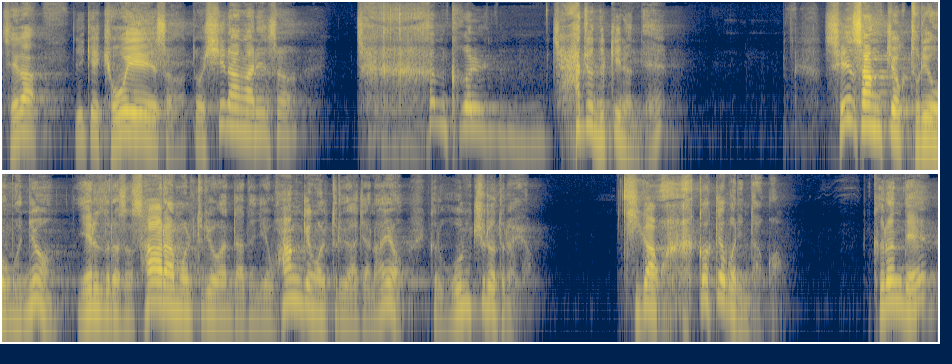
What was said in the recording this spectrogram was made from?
제가 이렇게 교회에서 또 신앙 안에서 참 그걸 자주 느끼는데 세상적 두려움은요, 예를 들어서 사람을 두려워한다든지 환경을 두려워하잖아요. 그럼 움츠러들어요. 기가 확 꺾여버린다고. 그런데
